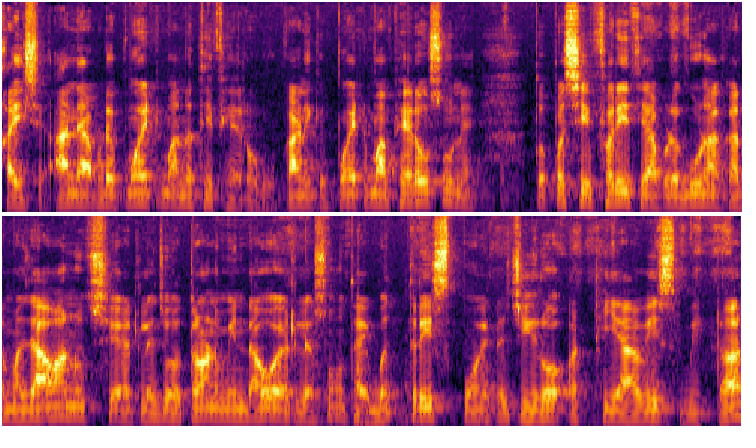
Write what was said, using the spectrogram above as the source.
થાય છે. આને આપણે પોઈન્ટમાં નથી ફેરવવું. કારણ કે પોઈન્ટમાં ફેરવશું ને, તો પછી ફરીથી આપણે ગુણાકારમાં જવાનું જ છે. એટલે જો ત્રણ મીંડા હોય, એટલે શું થાય? બત્રીસ પોઈન્ટ જીરો અઠ્યાવીસ મીટર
